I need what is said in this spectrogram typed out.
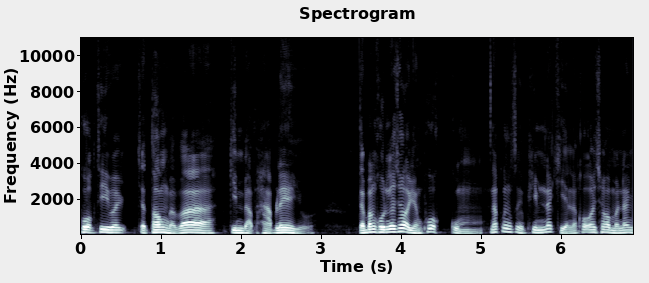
พวกที่ว่าจะต้องแบบว่ากินแบบหาบเล่อยู่ แต่บางคนก็ชอบอย่างพวกกลุ่ม นักหนังสือพิมพ์นักเขียนแล้วเขาก็ชอบมานั่ง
